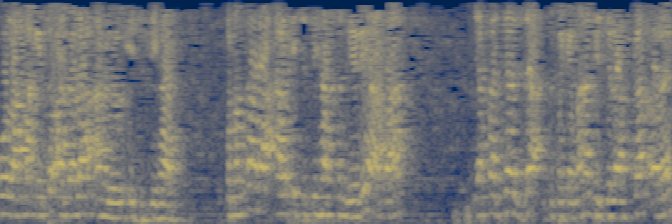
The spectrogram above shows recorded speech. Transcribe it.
ulama itu adalah ahlul ijtihad. Sementara al-ijtihad sendiri apa? Yang tajazza sebagaimana dijelaskan oleh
